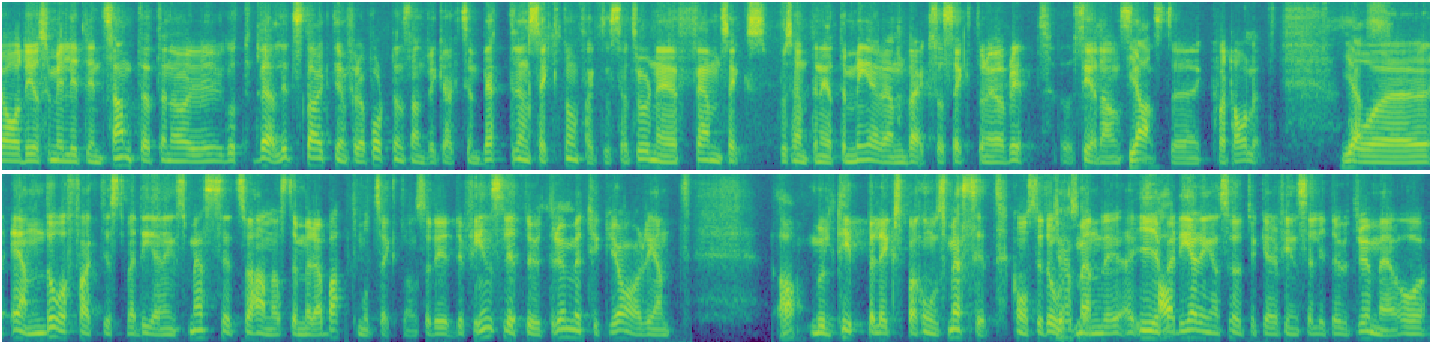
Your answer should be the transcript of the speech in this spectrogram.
Ja, det som är lite intressant är att den har gått väldigt starkt inför rapporten, Sandvik-aktien. Bättre än sektorn faktiskt. Jag tror den är 5-6 procentenheter mer än verkstadssektorn i övrigt sedan senaste ja. kvartalet. Yes. Och eh, ändå faktiskt värderingsmässigt så handlas det med rabatt mot sektorn. Så det, det finns lite utrymme tycker jag rent ja, multipel expansionsmässigt. Konstigt ord, men i ja. värderingen så tycker jag det finns lite utrymme. Och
